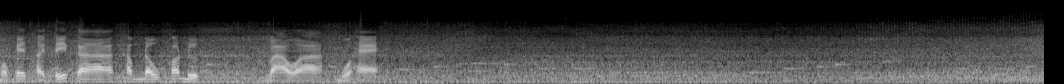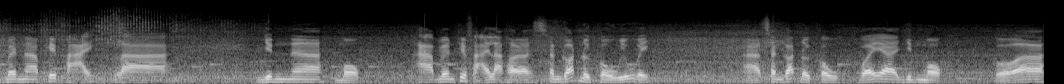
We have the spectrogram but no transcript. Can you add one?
Một cái thời tiết không đâu có được vào mùa hè. Bên phía phải là dinh một. À bên phía phải là sân gót đôi cù quý vị à, sân gót đồi cù với à, dinh một của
